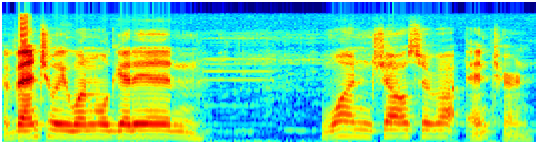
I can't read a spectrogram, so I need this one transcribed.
Eventually one will get in. One shall survive. Intern.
